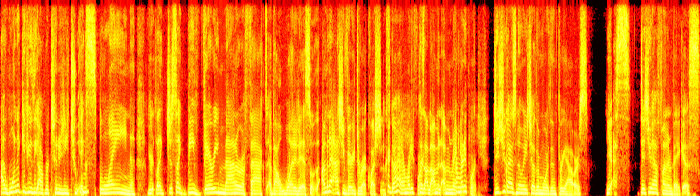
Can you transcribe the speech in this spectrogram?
I want to give you the opportunity to mm-hmm. explain your like just like be very matter of fact about what it is. So I'm going to ask you very direct questions. Okay, go ahead. I'm ready for Because it. I'm, I'm, I'm, I'm it- ready for it. Did you guys know each other more than three hours? Yes, Did you have fun in Vegas?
